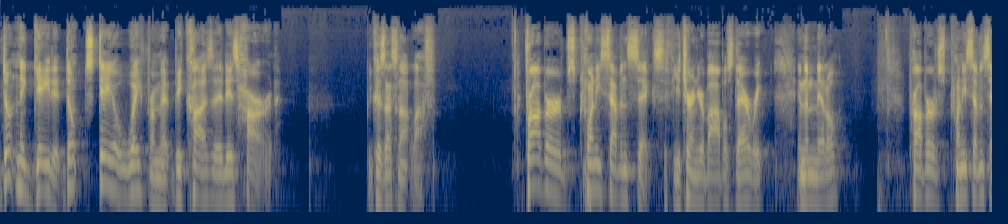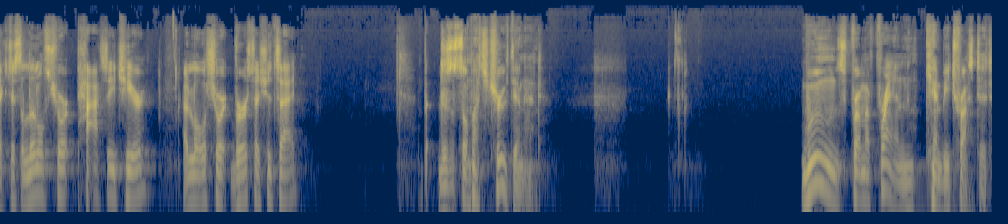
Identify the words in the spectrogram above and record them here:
don't negate it. Don't stay away from it because it is hard, because that's not love. Proverbs 27 6. If you turn your Bibles there, right in the middle. Proverbs 27 6. Just a little short passage here, a little short verse, I should say. But there's so much truth in it. Wounds from a friend can be trusted,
